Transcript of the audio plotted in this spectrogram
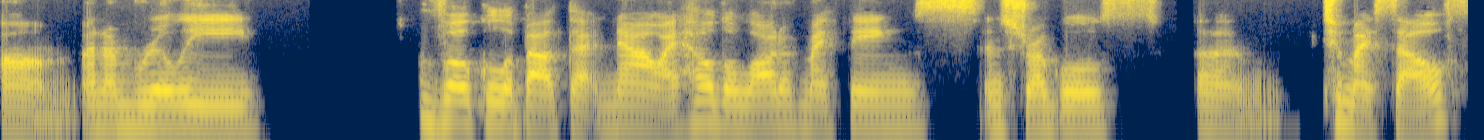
Um, and I'm really vocal about that now. I held a lot of my things and struggles um, to myself.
